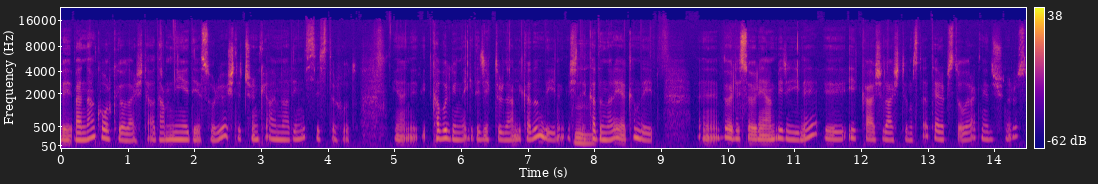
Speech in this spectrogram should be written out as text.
ve benden korkuyorlar işte. Adam niye diye soruyor. İşte çünkü I'm not in sisterhood. Yani kabul gününe gidecek türden bir kadın değilim. İşte hı. kadınlara yakın değilim. Ee, böyle söyleyen biriyle e, ilk karşılaştığımızda terapist olarak ne düşünürüz?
